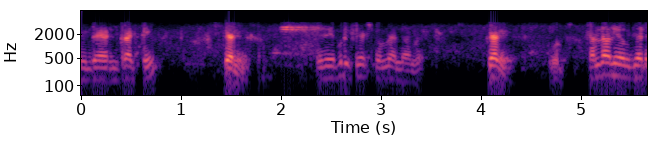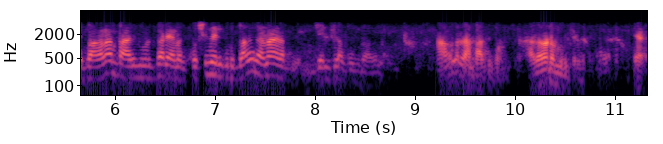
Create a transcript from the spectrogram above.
இந்த இன்ட்ராக்டிங் சரிங்க சார் இதை எப்படி ஃபேஸ் பண்ணணும் எல்லாமே குட் சண்டாலியை கேட்டுப்பாங்கன்னா இப்போ அது கொடுப்பாரு. எனக்கு கொஸ்டின் கொடுப்பாங்க. இல்லைன்னா ஜென்டலாக கூப்பிடுவாங்க. அவ்வளோதான் பார்த்துக்கோங்க சார் அதோட முடிச்சிடலாம். சரி.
